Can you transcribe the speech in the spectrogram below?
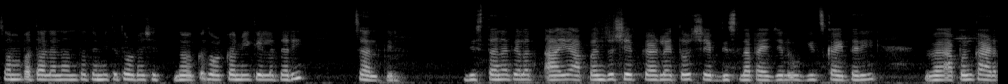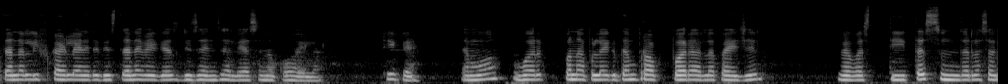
संपत आल्यानंतर तुम्ही ते थोडेसे थोडं कमी केलं तरी चालतील. दिसताना त्याला आहे आपण जो शेप काढला आहे तो शेप दिसला पाहिजे. उगीच काहीतरी व आपण काढताना लिफ काढले आणि ते दिसताना वेगळंच डिझाईन झाले असं नको व्हायला. ठीक आहे. त्यामुळं वर्क पण आपलं एकदम प्रॉपर आलं पाहिजे. व्यवस्थितच सुंदर असं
